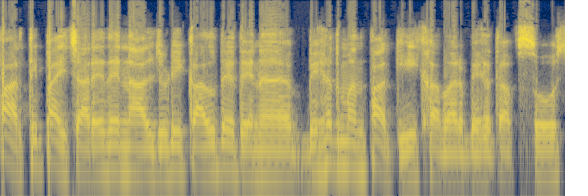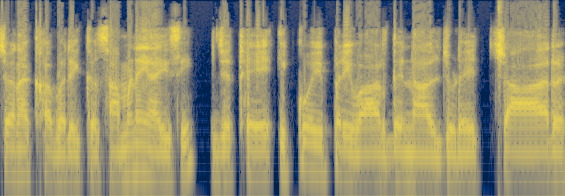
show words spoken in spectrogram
ਭਾਰਤੀ ਭਾਈਚਾਰੇ ਦੇ ਨਾਲ ਜੁੜੀ ਕੱਲ ਦੇ ਦਿਨ ਬੇहद ਮੰਦਭਾਗੀ ਖਬਰ ਬੇहद ਅਫਸੋਸਜਨਕ ਖਬਰ ਇੱਕ ਸਾਹਮਣੇ ਆਈ ਸੀ, ਜਿੱਥੇ ਇੱਕੋ ਹੀ ਪਰਿਵਾਰ ਦੇ ਨਾਲ ਜੁੜੇ ਚਾਰ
